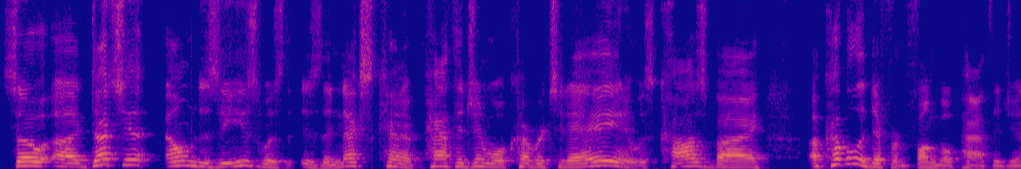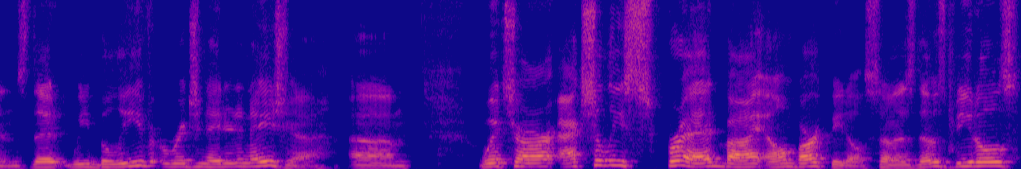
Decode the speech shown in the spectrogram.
So uh, Dutch elm disease was is the next kind of pathogen we'll cover today, and it was caused by a couple of different fungal pathogens that we believe originated in Asia, um, which are actually spread by elm bark beetles. So as those beetles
